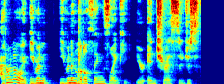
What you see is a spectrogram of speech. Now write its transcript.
i don't know even even in little things like your interests or just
